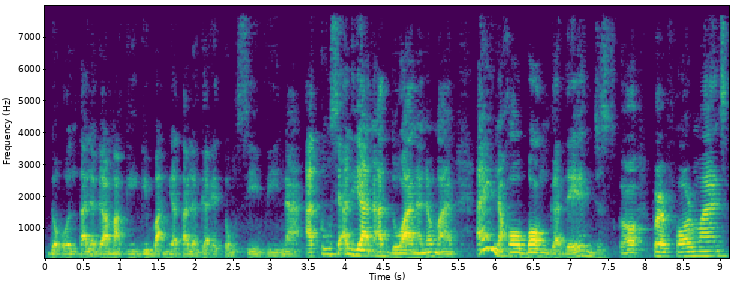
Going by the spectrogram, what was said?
doon talaga magigiba niya talaga itong si Vina. At kung si Aliana Aduana naman, ay nako, bongga din. Diyos ko, performance,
